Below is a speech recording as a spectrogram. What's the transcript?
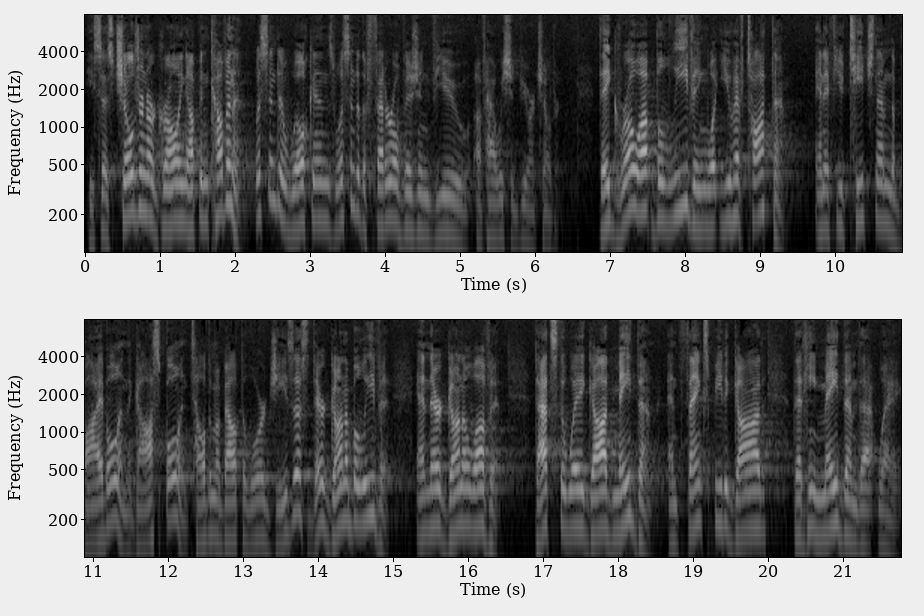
He says, Children are growing up in covenant. Listen to Wilkins, listen to the federal vision view of how we should view our children. They grow up believing what you have taught them. And if you teach them the Bible and the gospel and tell them about the Lord Jesus, they're going to believe it and they're going to love it. That's the way God made them. And thanks be to God that He made them that way.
